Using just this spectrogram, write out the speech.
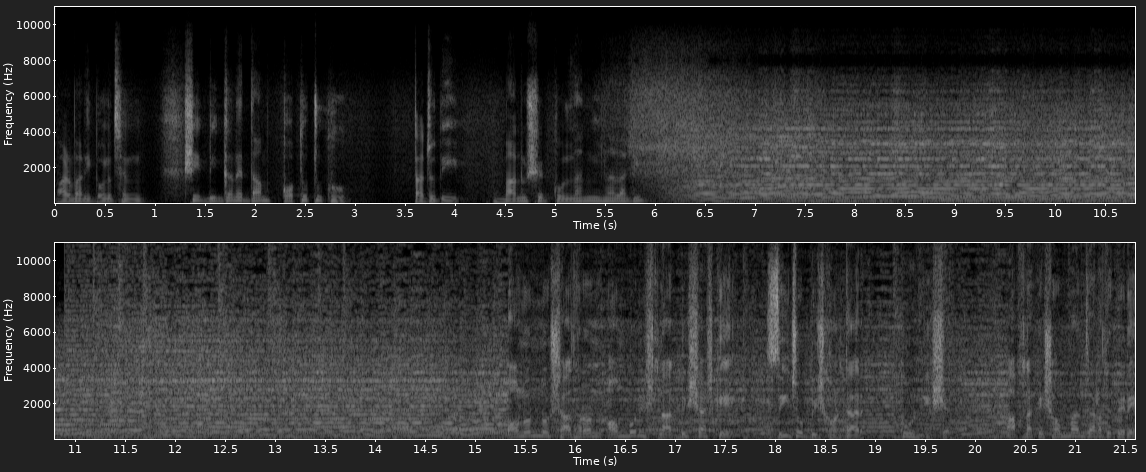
বারবারই বলেছেন, সেই বিজ্ঞানের দাম কতটুকু? তা যদি মানুষের কল্যাণ না লাগে? অনন্য সাধারণ অম্বরীশ নাগ বিশ্বাসকে জি চব্বিশ ঘণ্টার কুর্নিশ আপনাকে সম্মান জানাতে পেরে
